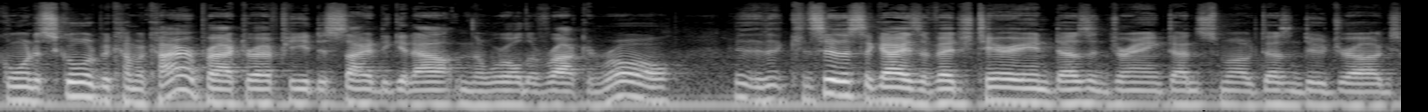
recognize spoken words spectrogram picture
going to school to become a chiropractor after he decided to get out in the world of rock and roll. Consider this a guy is a vegetarian, doesn't drink, doesn't smoke, doesn't do drugs.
